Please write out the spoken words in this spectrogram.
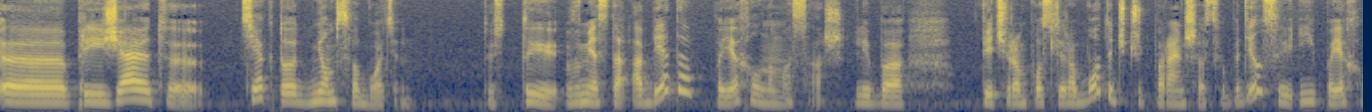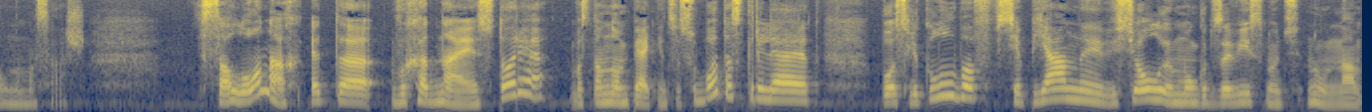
э, приезжают э, те, кто днем свободен. То есть ты вместо обеда поехал на массаж, либо вечером после работы чуть-чуть пораньше освободился и поехал на массаж. В салонах это выходная история, в основном пятница, суббота стреляет, после клубов все пьяные, веселые могут зависнуть, ну, на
